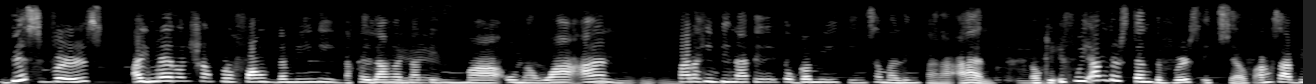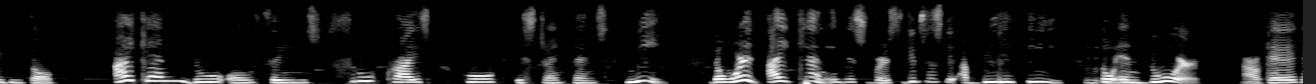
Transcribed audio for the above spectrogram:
this verse ay meron siyang profound na meaning na kailangan Yes. nating maunawaan para hindi natin ito gamitin sa maling paraan. Okay, if we understand the verse itself, ang sabi dito, I can do all things through Christ who strengthens me. The word I can in this verse gives us the ability to Mm-mm. endure. Okay?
